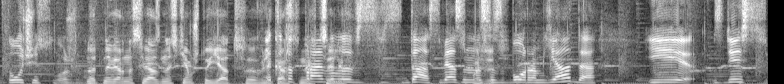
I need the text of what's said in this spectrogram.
это очень сложно. Но это, наверное, связано с тем, что яд в это, как лекарственных правило, целях. да, связано со сбором яда, и здесь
